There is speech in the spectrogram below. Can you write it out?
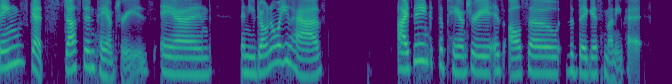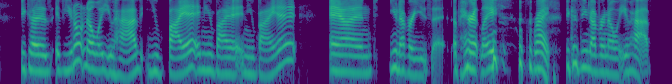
Things get stuffed in pantries and then you don't know what you have. I think the pantry is also the biggest money pit because if you don't know what you have, you buy it and you buy it and you buy it and you never use it apparently Right. because you never know what you have.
